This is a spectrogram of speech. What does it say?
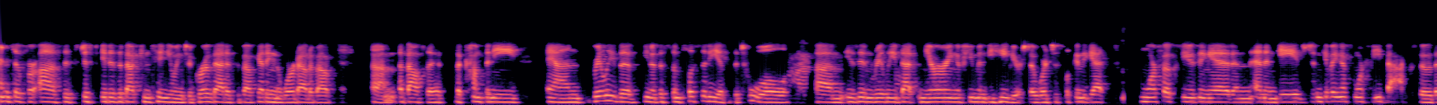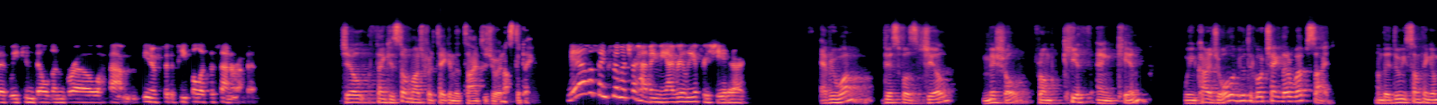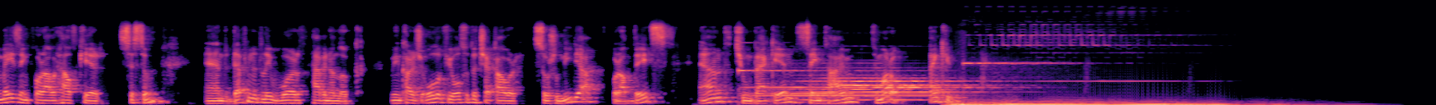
And so for us, it's just it is about continuing to grow that. It's about getting the word out about um, about the the company and really the you know the simplicity of the tool um, is in really that mirroring of human behavior. So we're just looking to get more folks using it and, and engaged and giving us more feedback so that we can build and grow um, you know for the people at the center of it. Jill thank you so much for taking the time to join us today. Yeah well thanks so much for having me. I really appreciate it. Everyone this was jill michal from kith and kin we encourage all of you to go check their website and they're doing something amazing for our healthcare system and definitely worth having a look. We encourage all of you also to check our social media for updates and tune back in same time tomorrow. Thank you.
